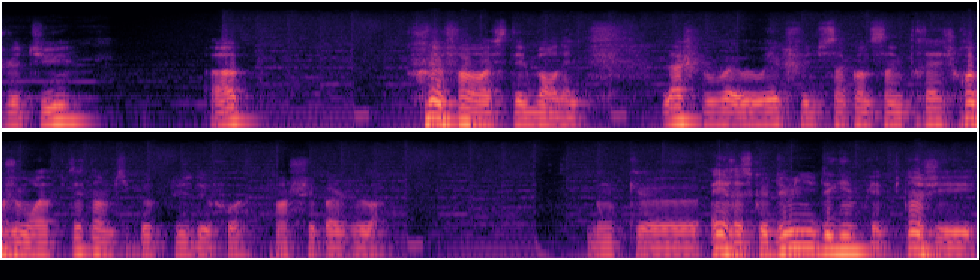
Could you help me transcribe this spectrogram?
je le tue. Hop. enfin c'était le bordel. Là, je, vous voyez que je fais du 55-13. Je crois que je mourrai peut-être un petit peu plus de fois. Enfin, je sais pas, je vais voir. Donc, euh... Eh, il reste que 2 minutes de gameplay. Putain, j'ai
